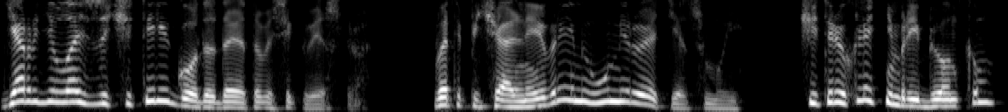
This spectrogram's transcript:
Я родилась за четыре года до этого секвестра. В это печальное время умер и отец мой. Четырехлетним ребенком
